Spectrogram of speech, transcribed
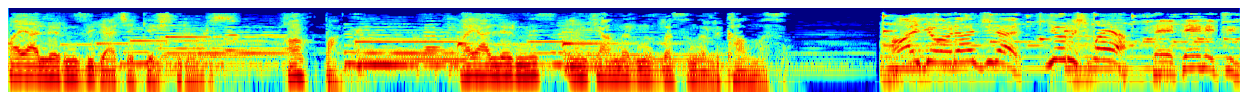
hayallerinizi gerçekleştiriyoruz. Halkbank. Hayalleriniz imkanlarınızla sınırlı kalmasın. Haydi öğrenciler yarışmaya. TTNet'in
